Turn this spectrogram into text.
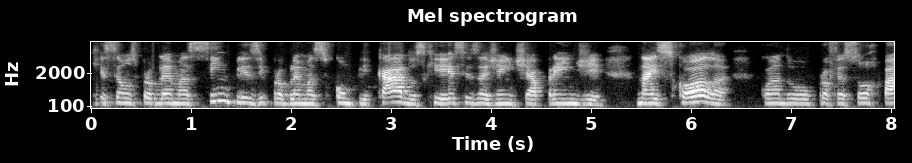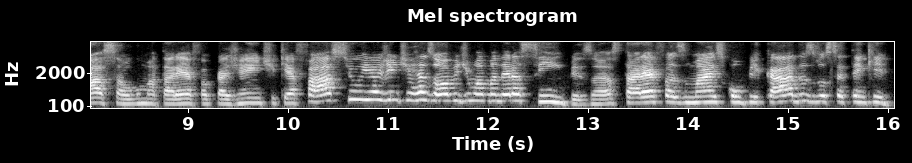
que são os problemas simples e problemas complicados, que esses a gente aprende na escola, quando o professor passa alguma tarefa para a gente que é fácil e a gente resolve de uma maneira simples. As tarefas mais complicadas você tem que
